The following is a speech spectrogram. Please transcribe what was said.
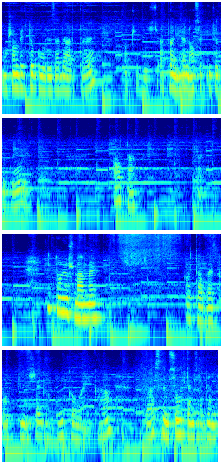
Muszą być do góry zadarte, oczywiście, a to nie, nosek idzie do góry. O tak. Tak. I tu już mamy gotowego naszego Mikołajka własnym sumptem zrobionego.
